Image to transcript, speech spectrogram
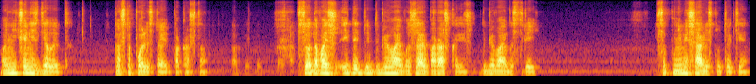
Он ничего не сделает. То, что поле стоит пока что. Так? Все, давай, иди, добивай его, жарь барашкой, добивай быстрей. Чтоб не мешались тут эти.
